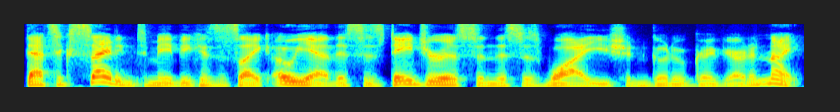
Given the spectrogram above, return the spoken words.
that's exciting to me because it's like, oh yeah, this is dangerous and this is why you shouldn't go to a graveyard at night.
